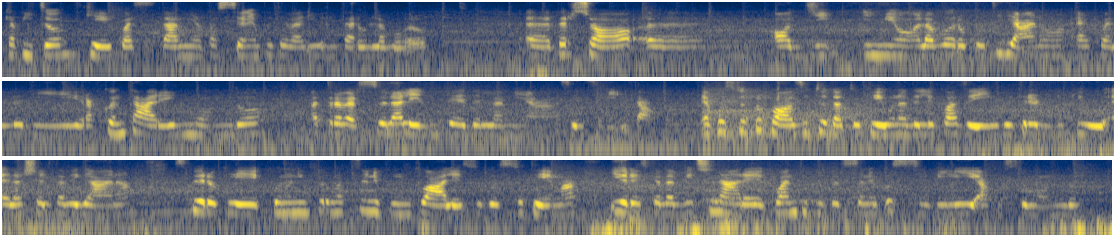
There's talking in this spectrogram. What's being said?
capito che questa mia passione poteva diventare un lavoro. Eh, perciò eh, oggi il mio lavoro quotidiano è quello di raccontare il mondo attraverso la lente della mia sensibilità. E a questo proposito, dato che una delle cose in cui credo di più è la scelta vegana, spero che con un'informazione puntuale su questo tema io riesca ad avvicinare quante più persone possibili a questo mondo.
